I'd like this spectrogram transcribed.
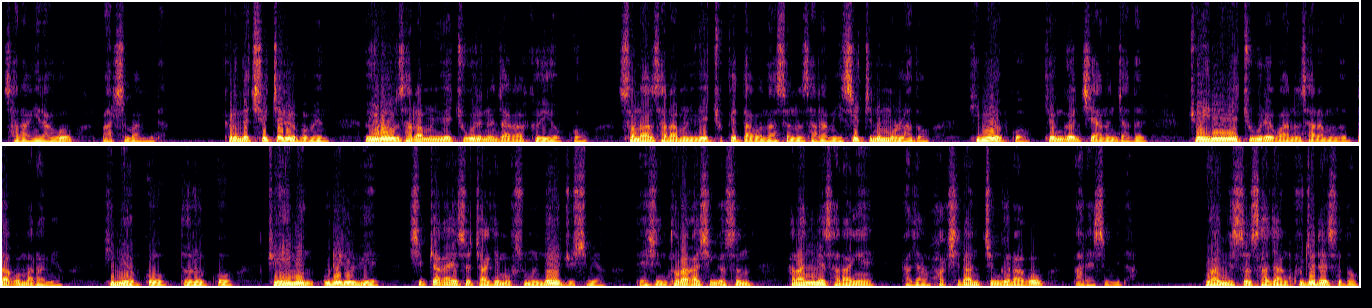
사랑이라고 말씀합니다. 그런데 7절을 보면 의로운 사람을 위해 죽으려는 자가 거의 없고 선한 사람을 위해 죽겠다고 나서는 사람이 있을지는 몰라도 힘이 없고 경건치 않은 자들, 죄인을 위해 죽으려고 하는 사람은 없다고 말하며 힘이 없고 더럽고 죄인인 우리를 위해 십자가에서 자기 목숨을 내어주시며 대신 돌아가신 것은 하나님의 사랑의 가장 확실한 증거라고 말했습니다. 요한일서 4장 9절에서도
